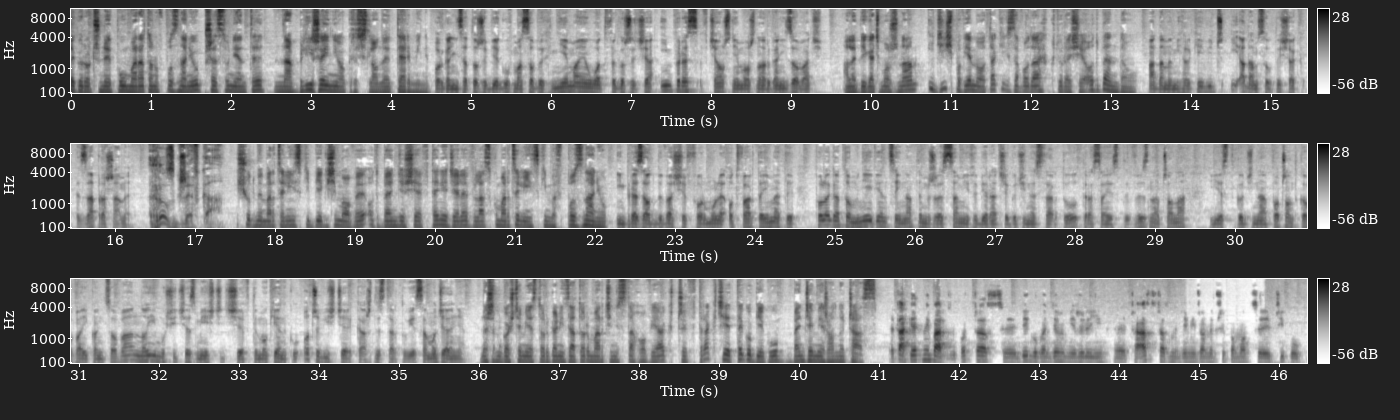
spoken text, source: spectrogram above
Tegoroczny półmaraton w Poznaniu przesunięty na bliżej nieokreślony termin. Organizatorzy biegów masowych nie mają łatwego życia, imprez wciąż nie można organizować. Ale biegać można i dziś powiemy o takich zawodach, które się odbędą. Adam Michalkiewicz i Adam Sołtysiak zapraszamy. Rozgrzewka. Siódmy marceliński bieg zimowy odbędzie się w tę niedzielę w Lasku Marcelińskim w Poznaniu. Impreza odbywa się w formule otwartej mety. Polega to mniej więcej na tym, że sami wybieracie godzinę startu, trasa jest wyznaczona, jest godzina początkowa i końcowa, no i musicie zmieścić się w tym okienku. Oczywiście każdy startuje samodzielnie. Naszym gościem jest organizator Marcin Stachowiak. Czy w trakcie tego biegu będzie mierzony czas? Tak, jak najbardziej. Podczas biegu będziemy mierzyli czas. Czas będzie mierzony przy pomocy chipów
